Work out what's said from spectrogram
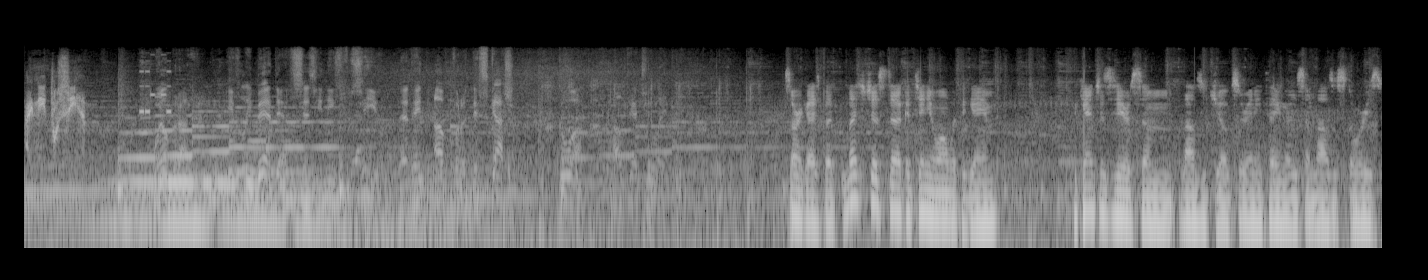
I need to see him. Well, brother, if Lebedev says he needs to see you, that ain't up for a discussion. Go up. I'll catch you later. Sorry guys, but let's just uh, continue on with the game. We can't just hear some lousy jokes or anything, or some lousy stories.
